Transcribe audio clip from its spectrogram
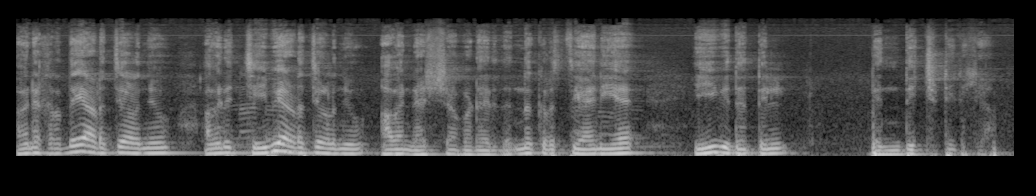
അവന്റെ ഹൃദയം അടച്ചു കളഞ്ഞു അവന്റെ ചെവി അടച്ചു കളഞ്ഞു അവൻ രക്ഷപ്പെടരുത്. ഇന്ന് ക്രിസ്ത്യാനിയെ ഈ വിധത്തിൽ ബന്ധിച്ചിട്ടിരിക്കുക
